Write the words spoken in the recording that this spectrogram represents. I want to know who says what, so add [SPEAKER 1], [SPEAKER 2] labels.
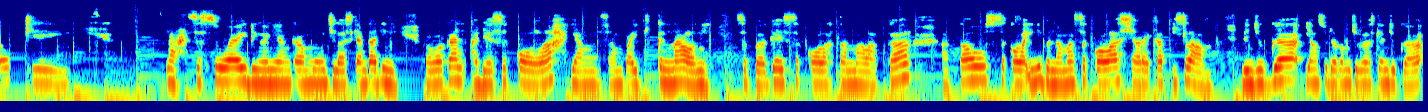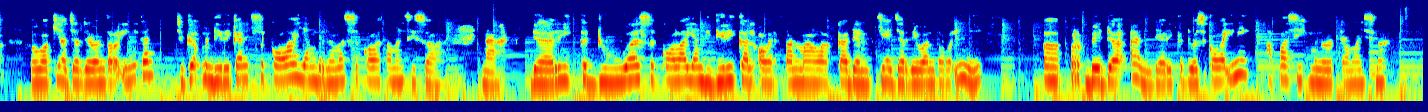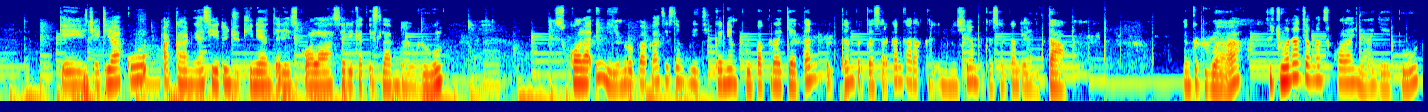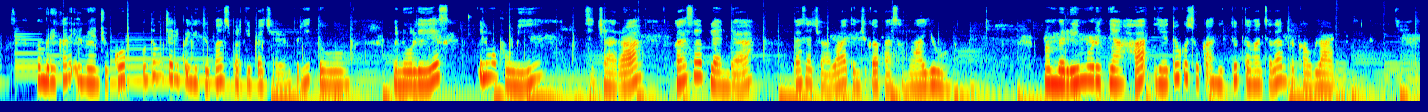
[SPEAKER 1] Oke. Nah, sesuai dengan yang kamu jelaskan tadi nih, bahwa kan ada sekolah yang sampai dikenal nih sebagai sekolah Tan Malaka atau sekolah ini bernama Sekolah Syarikat Islam. Dan juga yang sudah kamu jelaskan juga bahwa Ki Hajar Dewantara ini kan juga mendirikan sekolah yang bernama Sekolah Taman Siswa. Nah, dari kedua sekolah yang didirikan oleh Tan Malaka dan Ki Hajar Dewantara ini, uh, perbedaan dari kedua sekolah ini apa sih menurut kamu Isma?
[SPEAKER 2] Oke, jadi aku akan ngasih tunjukin yang dari sekolah Serikat Islam dahulu. Sekolah ini merupakan sistem pendidikan yang berupa kerakyatan dan berdasarkan karakter Indonesia yang berdasarkan realita. Yang kedua, tujuan rancangan sekolahnya yaitu memberikan ilmu yang cukup untuk mencari penghidupan seperti pelajaran berhitung, menulis, ilmu bumi, sejarah, bahasa Belanda, bahasa Jawa, dan juga bahasa Melayu. Memberi muridnya hak yaitu kesukaan hidup dengan jalan pergaulan.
